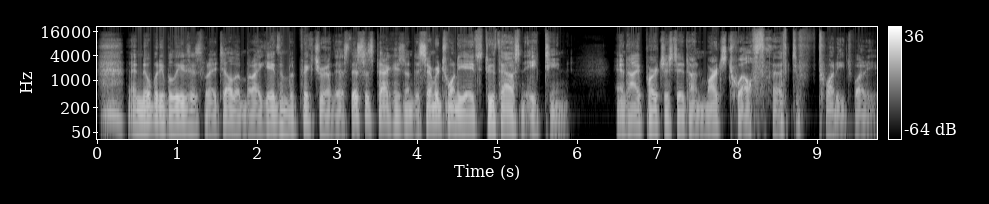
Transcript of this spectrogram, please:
and nobody believes this when I tell them, but I gave them a picture of this. This was packaged on December 28th, 2018 and I purchased it on March 12th of 2020.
